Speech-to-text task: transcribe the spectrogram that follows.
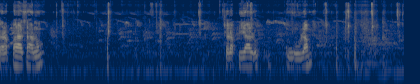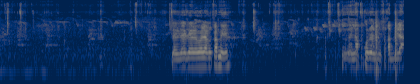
Sarap pala sa ano. Sarap yalo. Yung ulam. Dalawa lang kami. Yung anak ko nandun sa kabila.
